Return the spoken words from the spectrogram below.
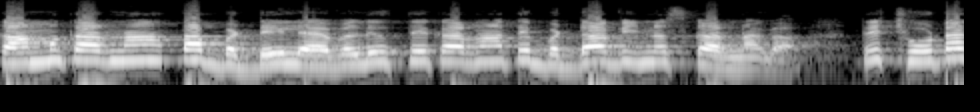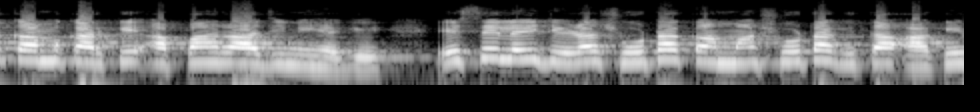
ਕੰਮ ਕਰਨਾ ਤਾਂ ਵੱਡੇ ਲੈਵਲ ਦੇ ਉੱਤੇ ਕਰਨਾ ਤੇ ਵੱਡਾ ਬਿਜ਼ਨਸ ਕਰਨਾਗਾ। ਤੇ ਛੋਟਾ ਕੰਮ ਕਰਕੇ ਆਪਾਂ ਰਾਜੀ ਨਹੀਂ ਹੈਗੇ। ਇਸੇ ਲਈ ਜਿਹੜਾ ਛੋਟਾ ਕੰਮ ਆ, ਛੋਟਾ ਕੀਤਾ ਆ ਕੇ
